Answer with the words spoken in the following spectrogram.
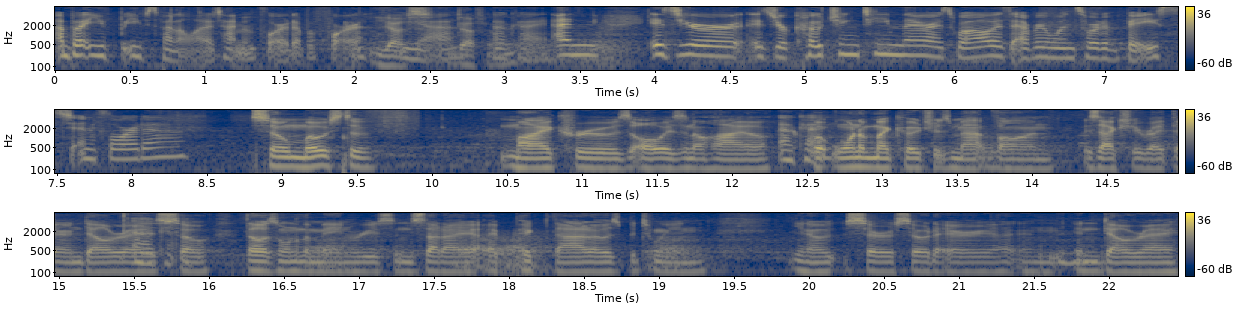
Uh, but you've you've spent a lot of time in Florida before. Yes, yeah. definitely. Okay, and is your is your coaching team there as well? Is everyone sort of based in Florida? So most of my crew is always in Ohio. Okay. But one of my coaches, Matt Vaughn, is actually right there in Delray. Okay. So that was one of the main reasons that I, I picked that. I was between, you know, Sarasota area and, Mm-hmm. and Delray.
